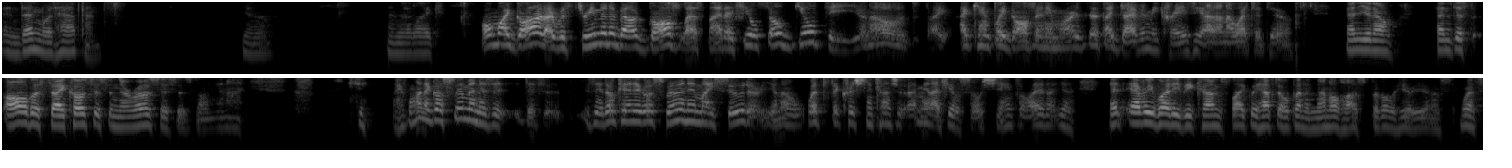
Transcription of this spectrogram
And then what happens? You know, and they're like, oh my God, I was dreaming about golf last night. I feel so guilty. You know, I, I can't play golf anymore. It's just like driving me crazy. I don't know what to do. And, you know, and just all the psychosis and neurosis is going, know, see, I want to go swimming. Is it, is it, is it okay to go swimming in my suit or, you know, what's the Christian conscious? I mean, I feel so shameful. I don't, you know, and everybody becomes like we have to open a mental hospital here, you know, once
